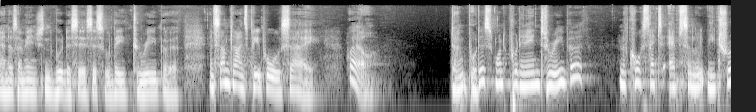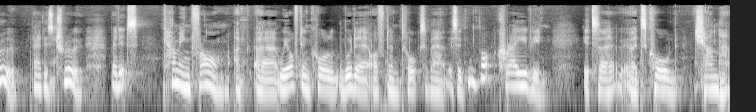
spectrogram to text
And as I mentioned, the Buddha says this will lead to rebirth. And sometimes people will say, well, don't Buddhists want to put an end to rebirth? And of course, that's absolutely true. That is true. But it's coming from. Uh, we often call the Buddha often talks about it's a, not craving. It's a it's called chana,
